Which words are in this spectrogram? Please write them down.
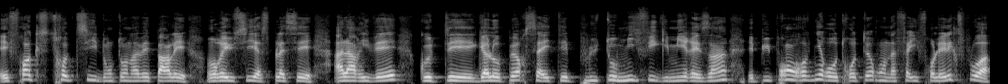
et Frox Strozzi dont on avait parlé ont réussi à se placer à l'arrivée. Côté galopeur, ça a été plutôt mi-figue, mi-raisin. Et puis pour en revenir au trotteur, on a failli frôler l'exploit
